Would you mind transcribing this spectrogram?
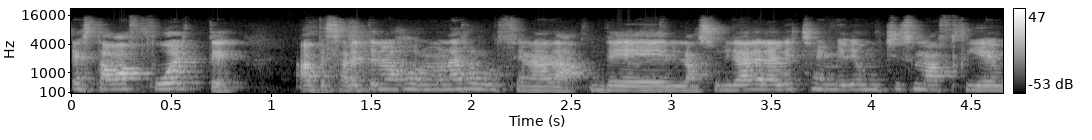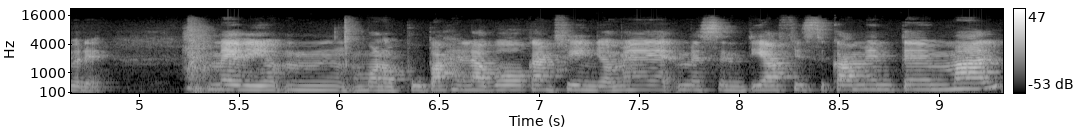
estaba fuerte, a pesar de tener las hormonas revolucionadas, de la subida de la leche y me dio muchísima fiebre, me dio, mm, bueno, pupas en la boca, en fin, yo me sentía físicamente mal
